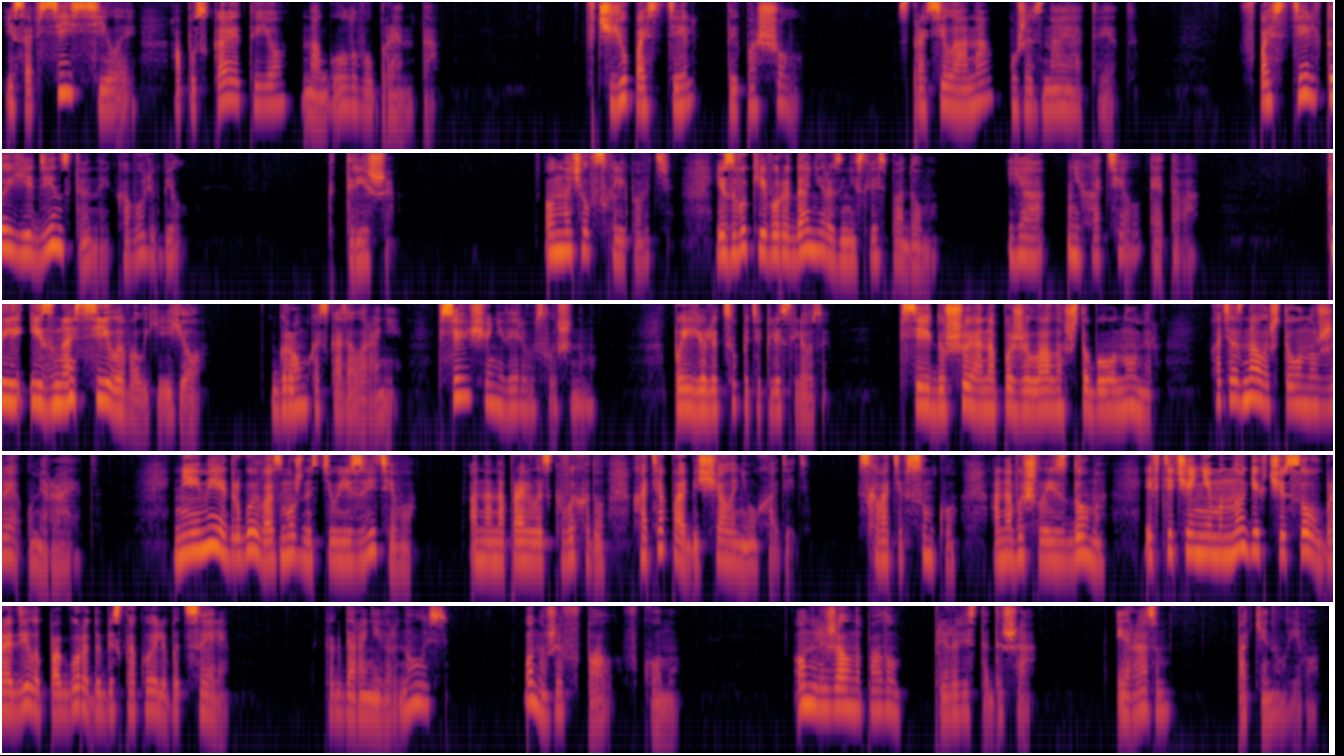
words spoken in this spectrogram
и со всей силой опускает ее на голову Брента. «В чью постель ты пошел?» — спросила она, уже зная ответ. «В постель той единственной, кого любил». «К Трише». Он начал всхлипывать, и звуки его рыданий разнеслись по дому. «Я не хотел этого». «Ты изнасиловал ее!» — громко сказала Рани, все еще не веря услышанному. По ее лицу потекли слезы. Всей душой она пожелала, чтобы он умер, хотя знала, что он уже умирает. Не имея другой возможности уязвить его, она направилась к выходу, хотя пообещала не уходить. Схватив сумку, она вышла из дома и в течение многих часов бродила по городу без какой-либо цели. Когда Рани вернулась, он уже впал в кому. Он лежал на полу, прерывисто дыша, и разум покинул его.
